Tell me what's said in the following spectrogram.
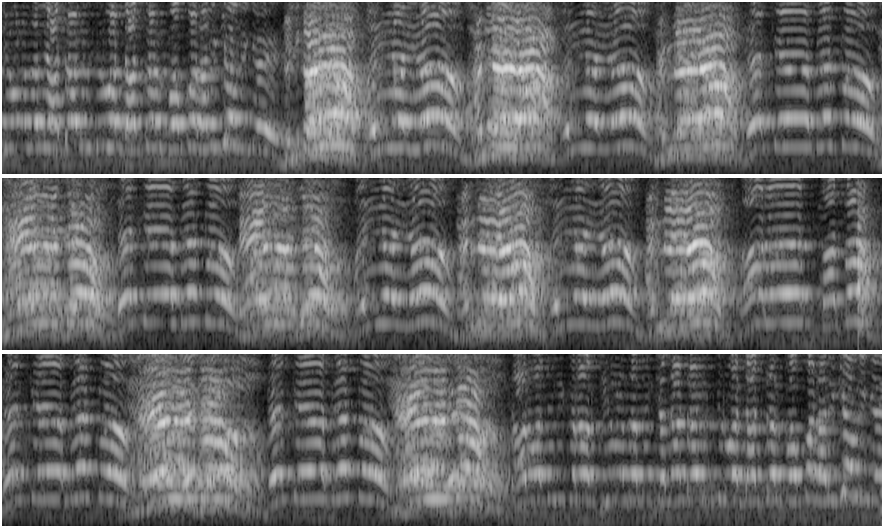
ಜೀವನದಲ್ಲಿ ಆಟ ಆಡುತ್ತಿರುವ ಡಾಕ್ಟರ್ ಗೋಪಾಲ್ ಅರಿಗೆ ಅವರಿಗೆ ಅಯ್ಯಯ್ಯೋ ಅಯ್ಯಯ್ಯೋ ಬೇಕೇ ಬೇಕು ಬೇಕೇ ಬೇಕು ಅಯ್ಯಯ್ಯೋ ಅಯ್ಯಯ್ಯೋ ಭಾರತ್ ಮಾತಾ ಬೇಕೇ ಬೇಕು ಬೇಕೇ ಬೇಕು ಸಾರ್ವಜನಿಕರ ಜೀವನದಲ್ಲಿ ಚೆಲ್ಲಾಟಾಡುತ್ತಿರುವ ಡಾಕ್ಟರ್ ಗೋಪಾಲ್ ಅರಿಗೆ ಅವರಿಗೆ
